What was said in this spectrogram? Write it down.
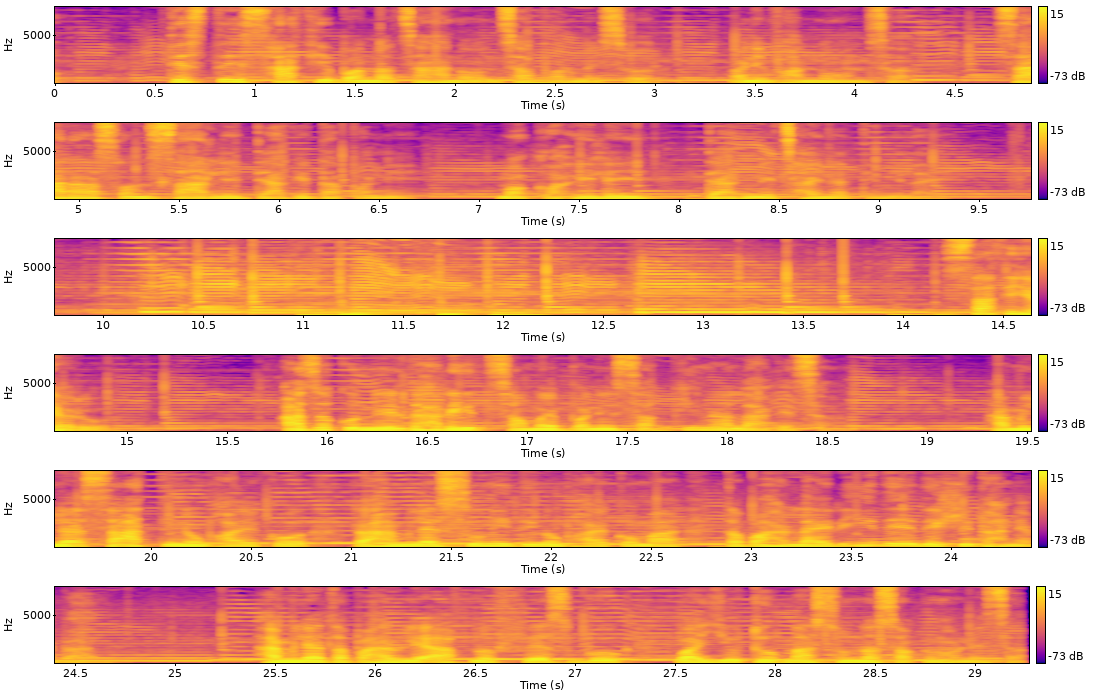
त्यस्तै साथी बन्न चाहनुहुन्छ परमेश्वर अनि भन्नुहुन्छ। सारा संसारले त्यागे तापनि म कहिल्यै त्याग्ने छैन तिमीलाई। साथीहरू आजको निर्धारित समय पनि सकिन लागेछ। हामीलाई साथ दिनुभएको र हामीलाई सुनिदिनु भएकोमा तपाईँहरूलाई हृदयदेखि धन्यवाद। हामीलाई तपाईँहरूले आफ्नो फेसबुक वा युट्युबमा सुन्न सक्नुहुनेछ।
